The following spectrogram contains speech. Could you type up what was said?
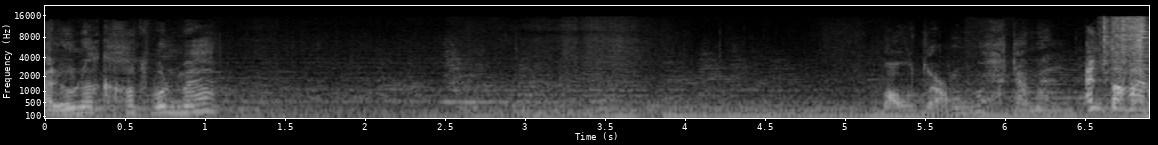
هل هناك خطب ما؟ موضع محتمل. انتظر!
